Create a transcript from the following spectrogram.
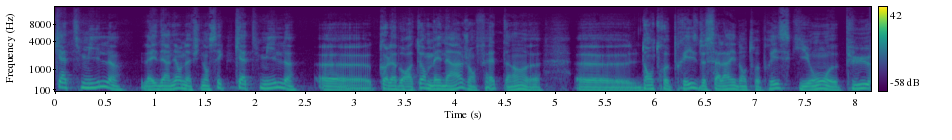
4000, l'année dernière, on a financé 4000 euh, collaborateurs, ménages en fait, hein, euh, euh, d'entreprises, de salariés d'entreprises qui ont pu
